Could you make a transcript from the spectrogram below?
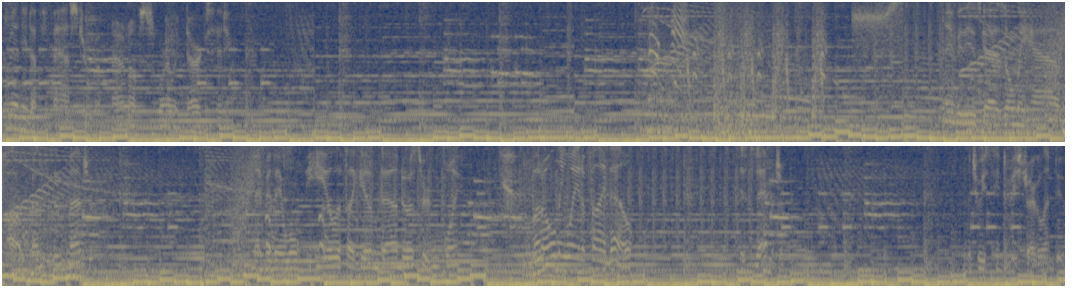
Maybe I need a faster weapon. I don't know if Swirling Dark's hitting. Maybe these guys only have offensive magic. Maybe they won't heal if I get them down to a certain point. But only way to find out is to damage them. Which we seem to be struggling doing.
